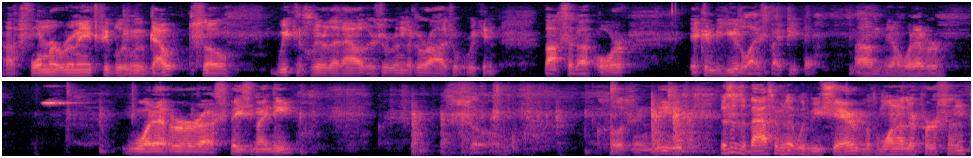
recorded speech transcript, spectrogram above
uh, former roommates, people who moved out. So we can clear that out. There's a room in the garage where we can box it up, or it can be utilized by people. Um, you know, whatever, whatever uh, space you might need. So, closing these. This is a bathroom that would be shared with one other person.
